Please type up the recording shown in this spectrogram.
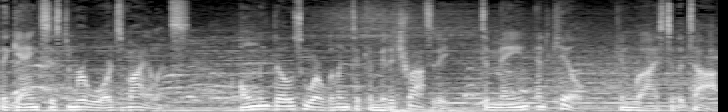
The gang system rewards violence. Only those who are willing to commit atrocity, to maim and kill, can rise to the top.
